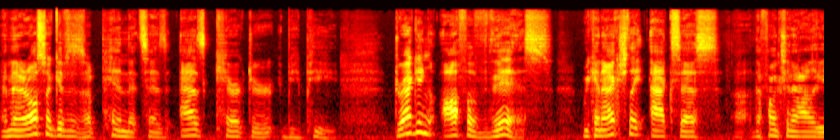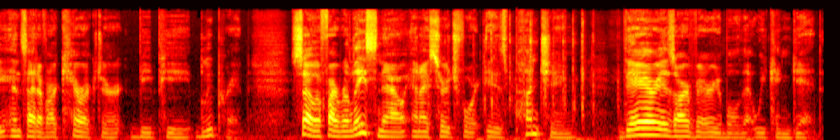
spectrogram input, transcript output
And then it also gives us a pin that says as character BP. Dragging off of this, we can actually access uh, the functionality inside of our character BP blueprint. So if I release now and I search for is punching, there is our variable that we can get.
